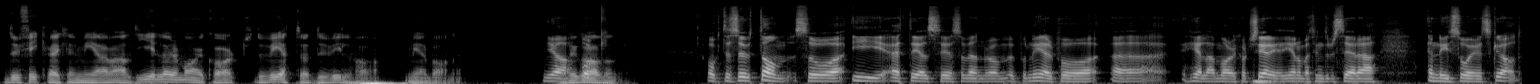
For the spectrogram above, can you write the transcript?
Du fick verkligen mer av allt. Gillar du Mario Kart, då vet du att du vill ha mer banor. Ja, det gav och, dem... och dessutom så i ett DLC så vänder de upp och ner på eh, hela Mario Kart-serien genom att introducera en ny svårighetsgrad.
